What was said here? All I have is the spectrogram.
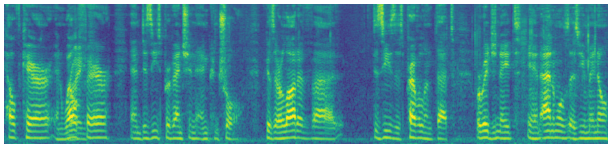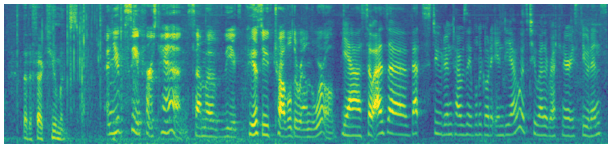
health care and Right. welfare and disease prevention and control. Because there are a lot of uh, diseases prevalent that originate in animals, as you may know, that affect humans. And you've seen firsthand some of the, because you've traveled around the world. Yeah, so as a vet student, I was able to go to India with two other veterinary students.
